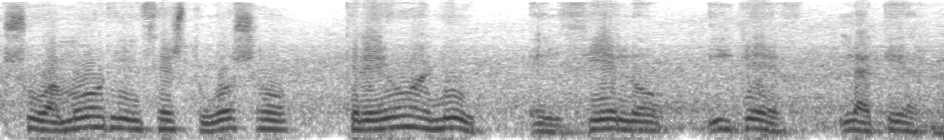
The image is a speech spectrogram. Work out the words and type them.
Su amor incestuoso creó a Nu, el cielo, y Geb, la tierra.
